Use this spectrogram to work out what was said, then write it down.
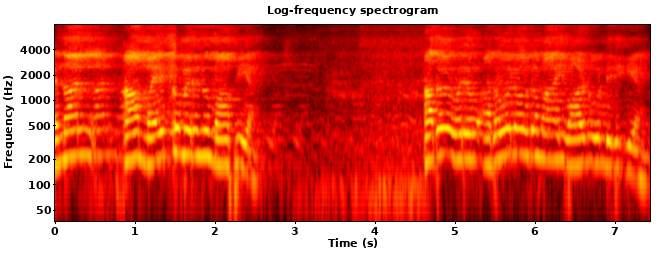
എന്നാൽ ആ മയക്കുമരുന്ന് മാഫിയ അത് ഒരു അധോലോകമായി വാഴുകൊണ്ടിരിക്കുകയാണ്.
